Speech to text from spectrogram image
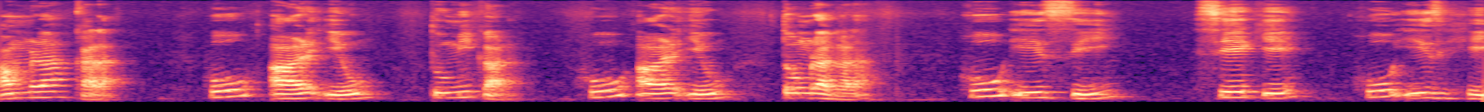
Amra kara. Who are you? Tumi kara. Who are you? Tomra kara. who is she সে কে who is he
